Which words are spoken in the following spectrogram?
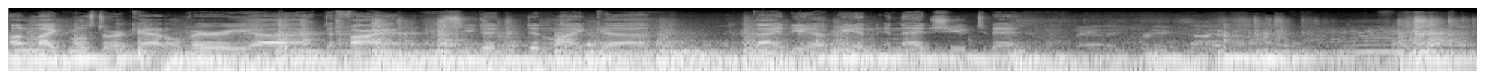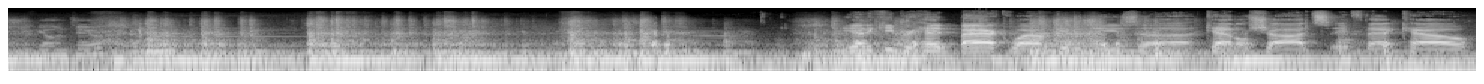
unlike most of our cattle, very uh, defiant. She didn't didn't like uh, the idea of being in the head chute today. Got to keep your head back while giving these uh, cattle shots. If that cow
